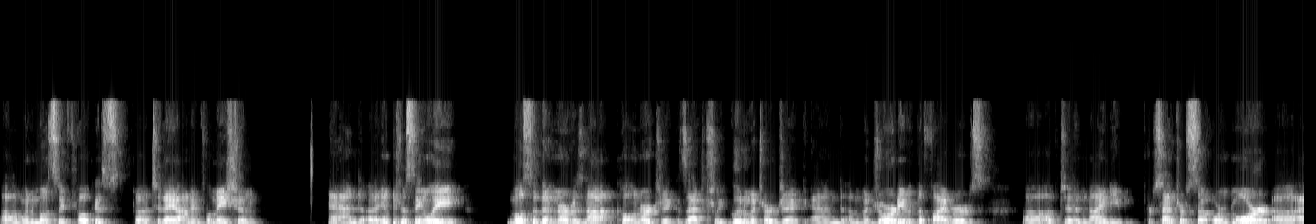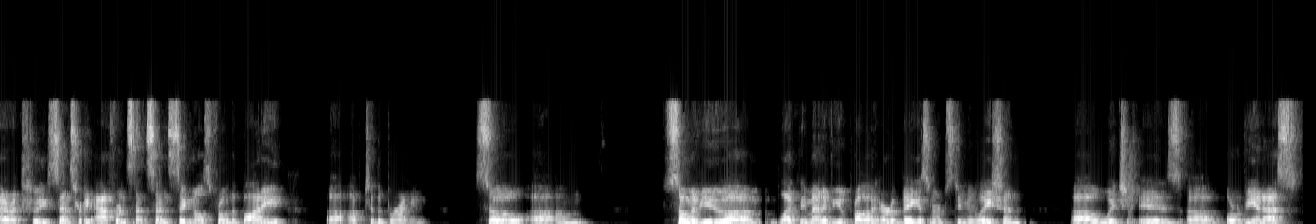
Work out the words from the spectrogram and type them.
I'm going to mostly focus uh, today on inflammation. And uh, interestingly, most of the nerve is not cholinergic, it's actually glutamatergic, and a majority of the fibers, uh, up to 90% or so or more, are actually sensory afferents that send signals from the body up to the brain. So um, some of you, um, likely many of you, have probably heard of vagus nerve stimulation, uh, which is, uh, or VNS,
